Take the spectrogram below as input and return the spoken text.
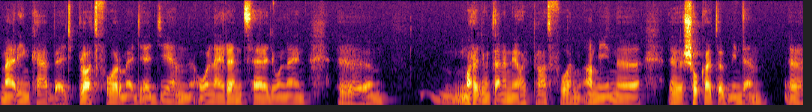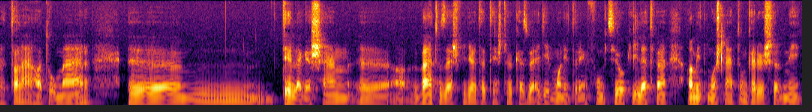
már inkább egy platform, egy, egy ilyen online rendszer, egy online, maradjunk talán ennél, hogy platform, amin sokkal több minden található már, ténylegesen a változás figyeltetéstől kezdve egyéb monitoring funkciók, illetve amit most látunk erősödni,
